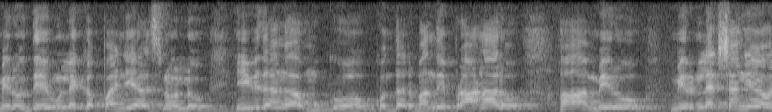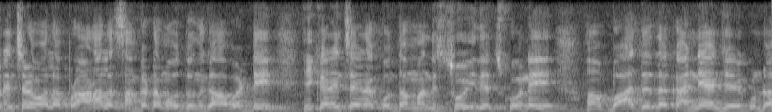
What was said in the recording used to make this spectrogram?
మీరు దేవుని లెక్క పనిచేయాల్సిన వాళ్ళు ఈ విధంగా ముక్కు కొంతమంది ప్రాణాలు మీరు మీరు నిర్లక్ష్యంగా వివరించడం వల్ల ప్రాణాల సంకటం అవుతుంది కాబట్టి ఇక నుంచి అయినా కొంతమంది సోయి తెచ్చుకొని బాధ్యతకు అన్యాయం చేయకుండా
